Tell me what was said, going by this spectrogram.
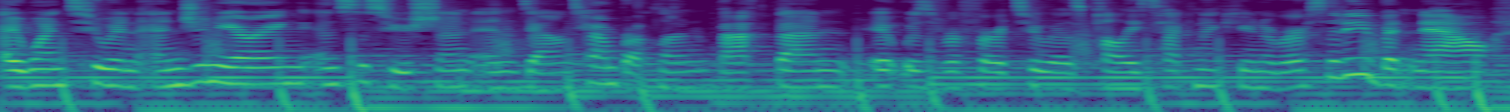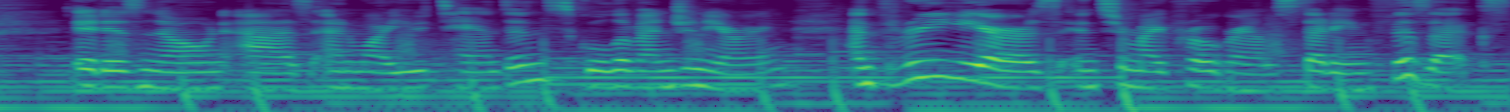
I went to an engineering institution in downtown Brooklyn. Back then, it was referred to as Polytechnic University, but now it is known as NYU Tandon School of Engineering. And three years into my program studying physics,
